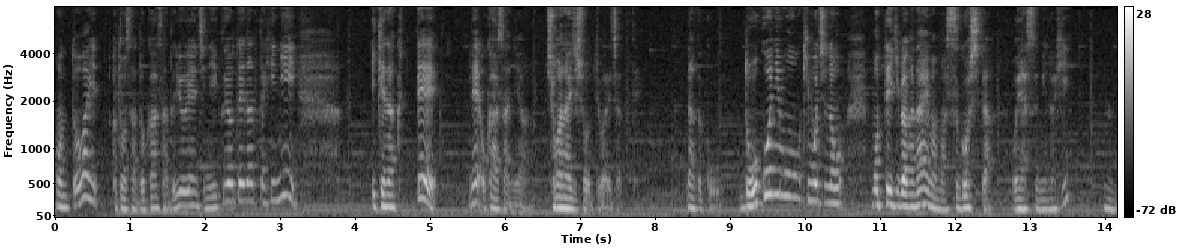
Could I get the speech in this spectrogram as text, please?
本当はお父さんとお母さんと遊園地に行く予定だった日に行けなくてね、お母さんにはしょうがないでしょって言われちゃって。なんかこうどこにも気持ちの持って行き場がないまま過ごしたお休みの日、うん、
